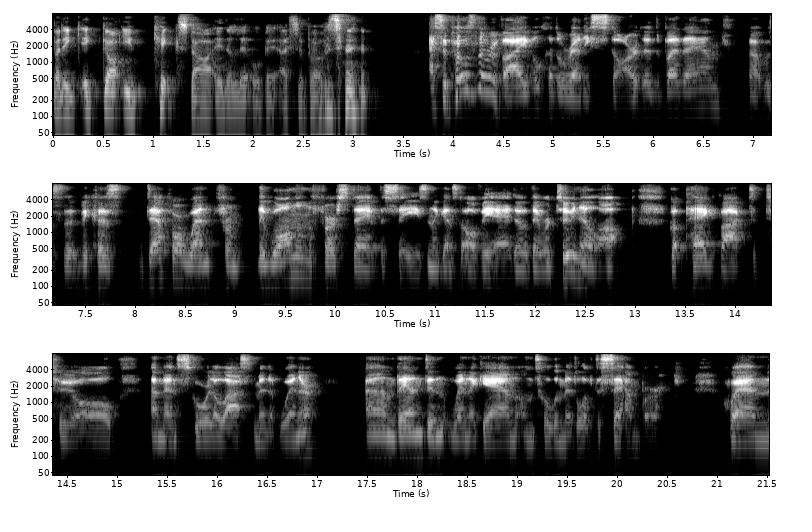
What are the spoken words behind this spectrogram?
but it, it got you kick-started a little bit, I suppose. I suppose the revival had already started by then. That was the because Depor went from they won on the first day of the season against Oviedo. They were two 0 up, got pegged back to two all, and then scored a last minute winner, and then didn't win again until the middle of December, when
